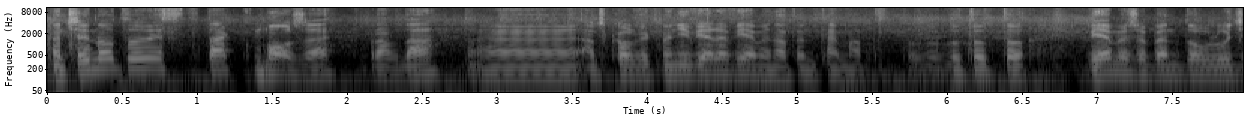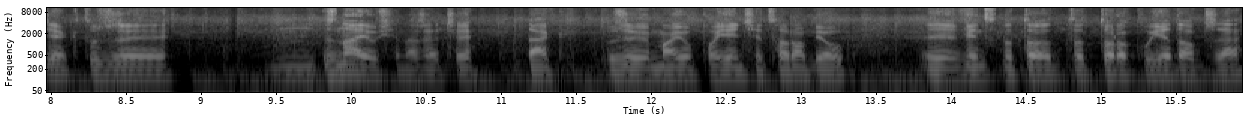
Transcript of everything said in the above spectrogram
Znaczy, no to jest tak może, prawda? E, aczkolwiek no niewiele wiemy na ten temat. To, to, to, to wiemy, że będą ludzie, którzy mm, znają się na rzeczy, tak? Którzy mają pojęcie, co robią, y, więc no to, to, to rokuje dobrze.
